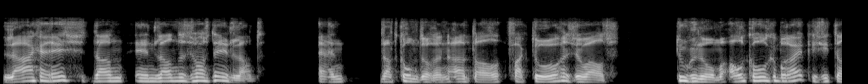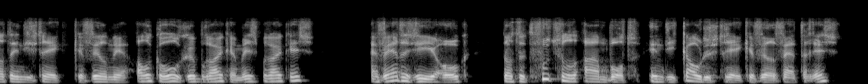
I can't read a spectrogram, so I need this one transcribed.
lager is dan in landen zoals Nederland. En dat komt door een aantal factoren, zoals toegenomen alcoholgebruik. Je ziet dat in die streken veel meer alcoholgebruik en misbruik is. En verder zie je ook dat het voedselaanbod in die koude streken veel vetter is.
